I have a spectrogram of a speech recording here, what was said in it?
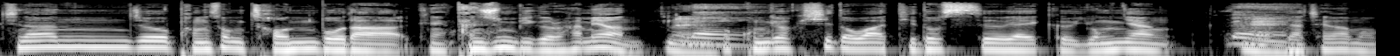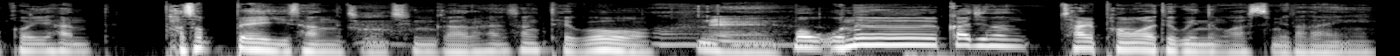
지난주 방송 전보다 그냥 단순 비교를 하면 네. 네. 뭐 공격 시도와 디도스의 그 용량 네. 자체가 뭐 거의 한 다섯 배 이상 지금 증가를 한 상태고 어. 네. 뭐 오늘까지는 잘 방어가 되고 있는 것 같습니다. 다행히.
